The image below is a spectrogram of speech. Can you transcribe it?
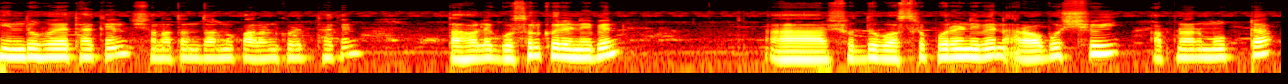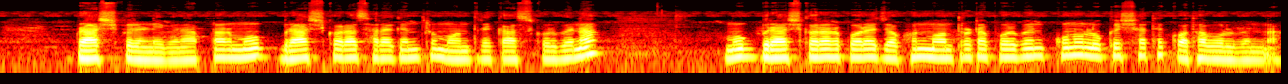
হিন্দু হয়ে থাকেন, সনাতন ধর্ম পালন করে থাকেন, তাহলে গোসল করে নেবেন আর শুদ্ধ বস্ত্র পরে নেবেন আর অবশ্যই আপনার মুখটা ব্রাশ করে নেবেন। আপনার মুখ ব্রাশ করা ছাড়া কিন্তু মন্ত্রে কাজ করবে না। মুখ ব্রাশ করার পরে যখন মন্ত্রটা পড়বেন, কোনো লোকের সাথে কথা বলবেন না।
